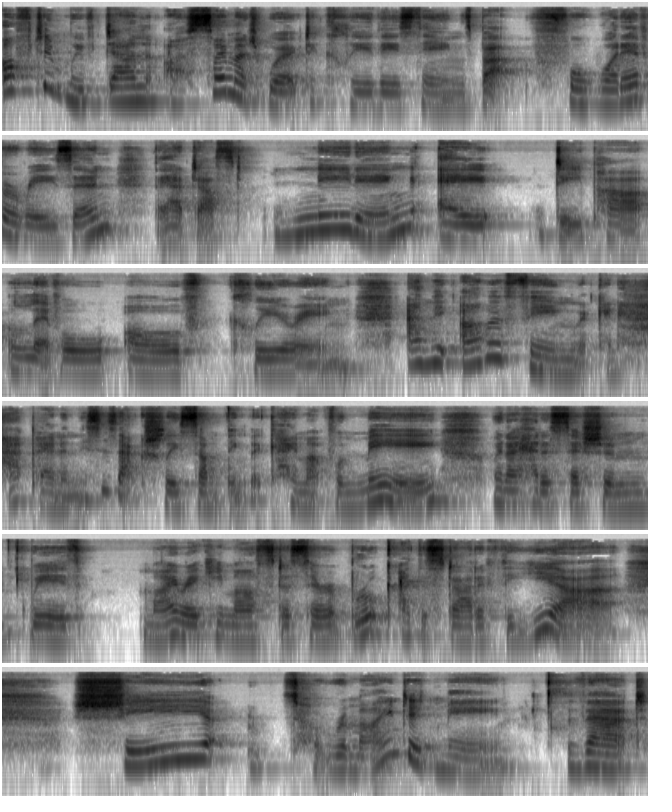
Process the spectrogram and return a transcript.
often we've done oh, so much work to clear these things, but for whatever reason, they are just needing a deeper level of clearing. And the other thing that can happen, and this is actually something that came up for me when I had a session with my Reiki master, Sarah Brook, at the start of the year, she t- reminded me that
